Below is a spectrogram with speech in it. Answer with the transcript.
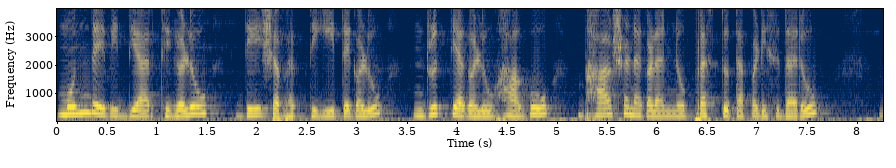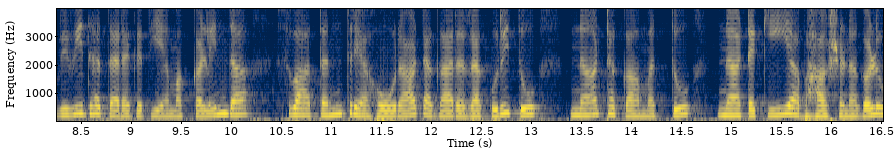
ಮುಂದೆ ವಿದ್ಯಾರ್ಥಿಗಳು, ದೇಶಭಕ್ತಿ ಗೀತೆಗಳು, ನೃತ್ಯಗಳು ಹಾಗೂ ಭಾಷಣಗಳನ್ನು ಪ್ರಸ್ತುತಪಡಿಸಿದರು. ವಿವಿಧ ತರಗತಿಯ ಮಕ್ಕಳಿಂದ ಸ್ವಾತಂತ್ರ್ಯ ಹೋರಾಟಗಾರರ ಕುರಿತು ನಾಟಕ ಮತ್ತು ನಾಟಕೀಯ ಭಾಷಣಗಳು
